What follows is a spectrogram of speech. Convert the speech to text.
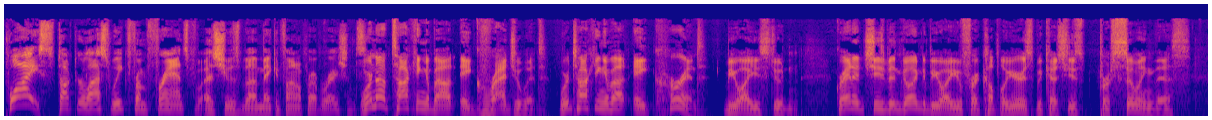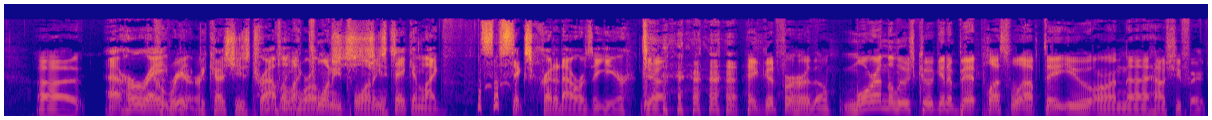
Twice. Talked to her last week from France as she was uh, making final preparations. We're not talking about a graduate. We're talking about a current BYU student. Granted, she's been going to BYU for a couple years because she's pursuing this. Uh, At her rate, Career. be- because she's traveling Like world, 2020. she's taking like six credit hours a year. yeah. hey, good for her though. More on the Luge Coug in a bit. Plus, we'll update you on uh, how she fared.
